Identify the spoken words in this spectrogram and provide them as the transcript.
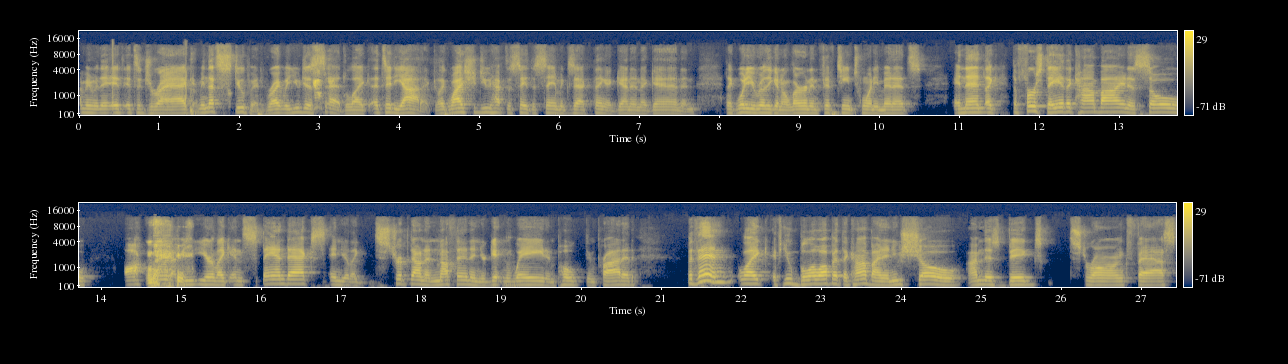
I mean, it, it's a drag. I mean, that's stupid, right? What you just said, like, it's idiotic. Like, why should you have to say the same exact thing again and again? And like, what are you really going to learn in 15, 20 minutes? And then, like, the first day of the combine is so awkward. I mean, you're like in spandex and you're like stripped down to nothing and you're getting weighed and poked and prodded. But then, like, if you blow up at the combine and you show I'm this big, strong, fast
